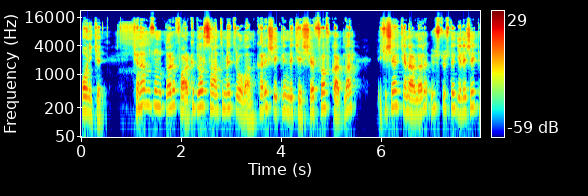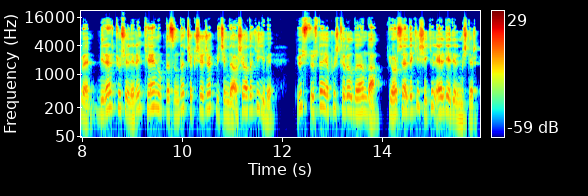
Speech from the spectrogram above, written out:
12. Kenar uzunlukları farkı 4 cm olan kare şeklindeki şeffaf kartlar İkişer kenarları üst üste gelecek ve birer köşeleri K noktasında çakışacak biçimde aşağıdaki gibi üst üste yapıştırıldığında görseldeki şekil elde edilmiştir.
